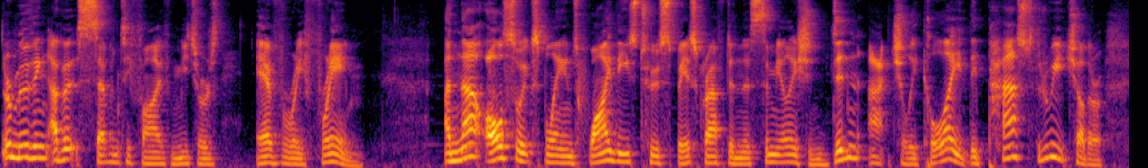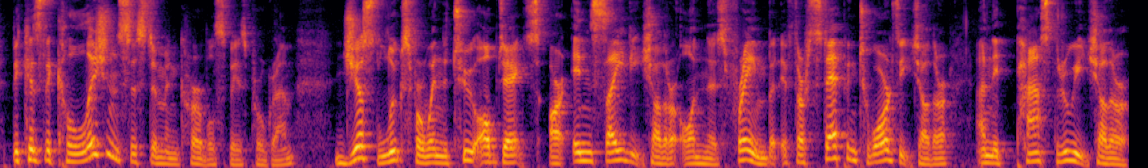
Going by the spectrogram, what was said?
they're moving about 75 meters every frame. And that also explains why these two spacecraft in this simulation didn't actually collide. They passed through each other because the collision system in Kerbal Space Program just looks for when the two objects are inside each other on this frame. But if they're stepping towards each other and they pass through each other,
